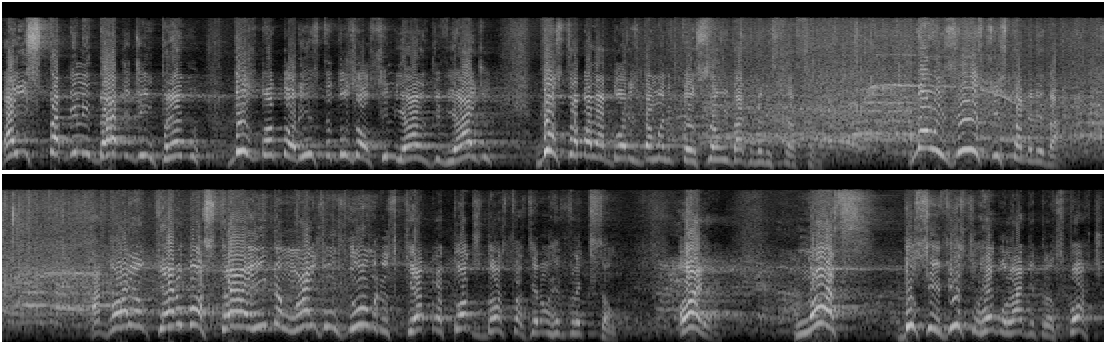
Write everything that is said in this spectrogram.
a estabilidade de emprego dos motoristas, dos auxiliares de viagem, dos trabalhadores da manutenção e da administração? Não existe estabilidade. Agora eu quero mostrar ainda mais uns números que é para todos nós fazer uma reflexão. Olha, nós, do Serviço Regular de Transporte,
